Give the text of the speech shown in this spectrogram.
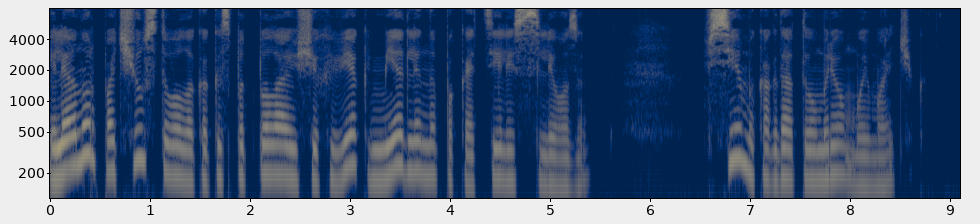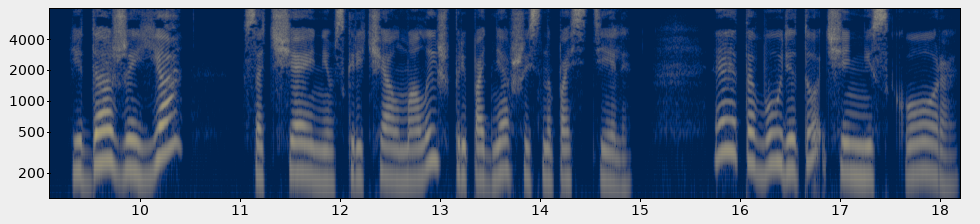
Элеонор почувствовала, как из-под пылающих век медленно покатились слезы. Все мы когда-то умрем, мой мальчик. И даже я, с отчаянием вскричал малыш, приподнявшись на постели. Это будет очень нескоро,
